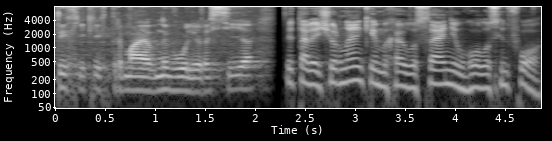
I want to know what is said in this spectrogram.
тих, яких тримає в неволі Росія, Віталій Чорненький, Михайло Сенів, Голос Інфо.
